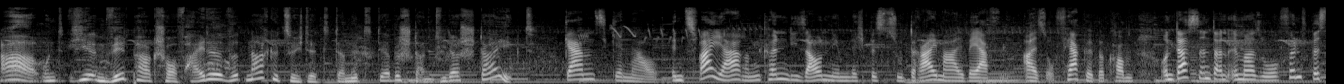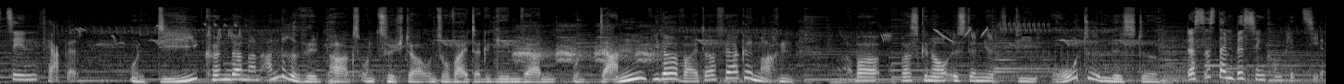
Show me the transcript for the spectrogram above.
Ah, und hier im Wildpark Schorfheide wird nachgezüchtet, damit der Bestand wieder steigt. Ganz genau. In zwei Jahren können die Sauen nämlich bis zu dreimal werfen, also Ferkel bekommen. Und das sind dann immer so fünf bis zehn Ferkel. Und die können dann an andere Wildparks und Züchter und so weiter gegeben werden. Und dann wieder weiter Ferkel machen. Aber was genau ist denn jetzt die rote Liste? Das ist ein bisschen kompliziert.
